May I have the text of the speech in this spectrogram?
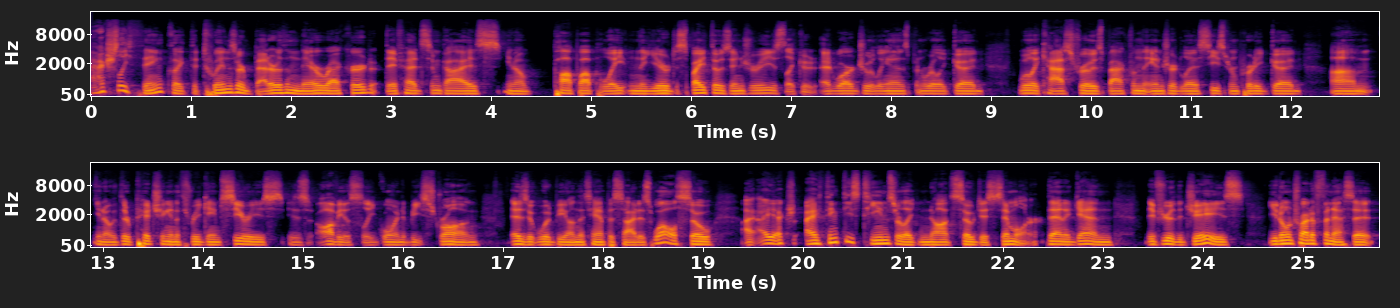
I actually think like the Twins are better than their record. They've had some guys, you know, pop up late in the year despite those injuries. Like Edouard Julien has been really good. Willi Castro is back from the injured list. He's been pretty good. Um, you know, their pitching in a three game series is obviously going to be strong as it would be on the Tampa side as well. So I, I actually I think these teams are like not so dissimilar. Then again, if you're the Jays, you don't try to finesse it.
